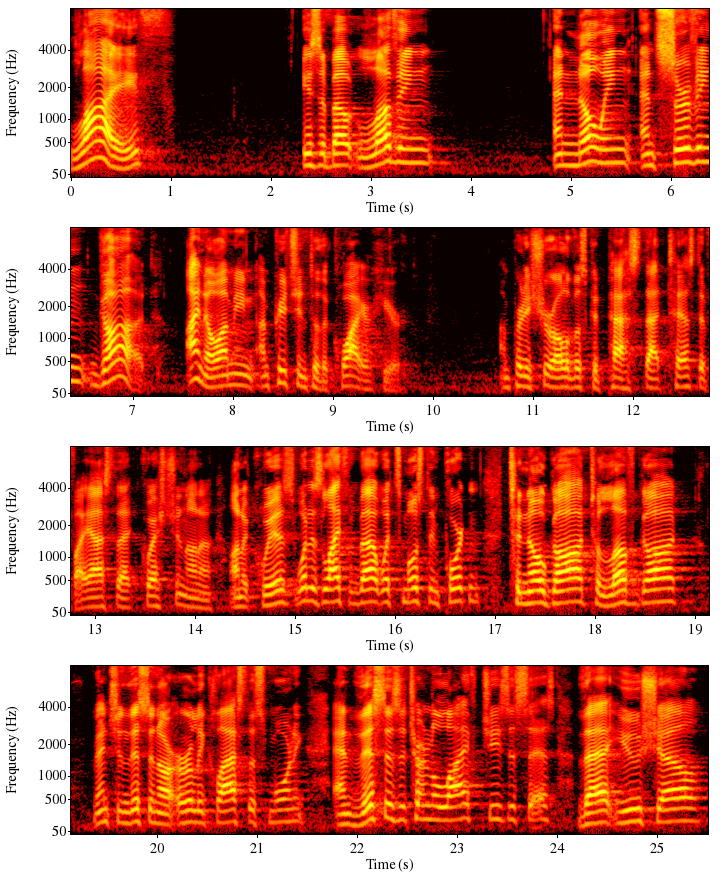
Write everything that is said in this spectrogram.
Life is about loving and knowing and serving God. I know, I mean, I'm preaching to the choir here. I'm pretty sure all of us could pass that test if I asked that question on a, on a quiz. What is life about? What's most important? To know God, to love God. Mentioned this in our early class this morning. And this is eternal life, Jesus says, that you shall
